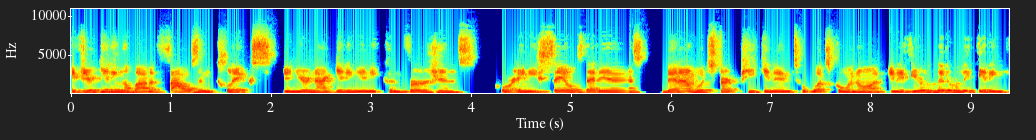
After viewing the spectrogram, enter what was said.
If you're getting about a thousand clicks and you're not getting any conversions, or any sales that is, then I would start peeking into what's going on. And if you're literally getting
